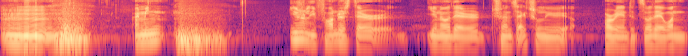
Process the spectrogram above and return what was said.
Mm, I mean, usually founders they're you know they're transactionally oriented, so they want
